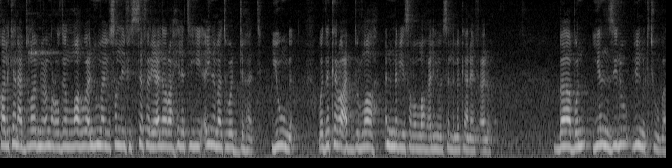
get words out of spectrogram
قال كان عبد الله بن عمر رضي الله عنهما يصلي في السفر على راحلته أينما توجهت. يومئ. وذكر عبد الله أن النبي صلى الله عليه وسلم كان يفعله. باب ينزل للمكتوبة.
